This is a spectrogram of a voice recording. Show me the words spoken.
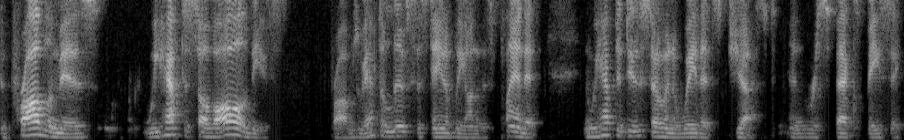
the problem is we have to solve all of these problems. We have to live sustainably on this planet. And we have to do so in a way that's just and respects basic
